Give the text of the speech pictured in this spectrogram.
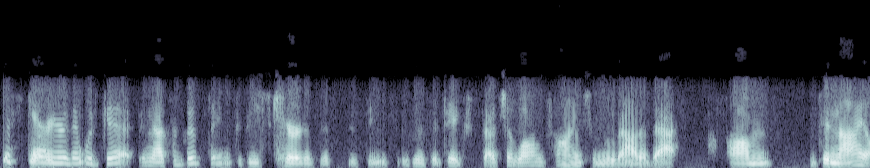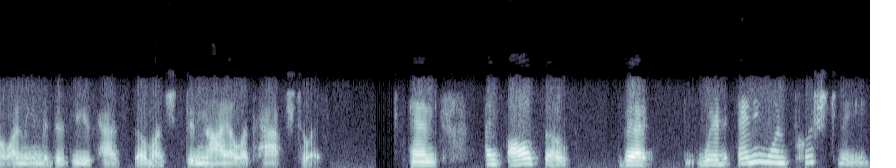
the scarier that would get. And that's a good thing to be scared of this disease because it takes such a long time to move out of that um, denial. I mean, the disease has so much denial attached to it. And and also that when anyone pushed me,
